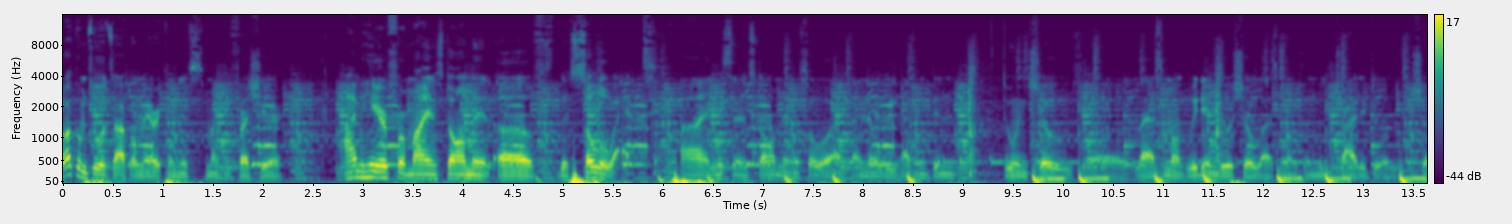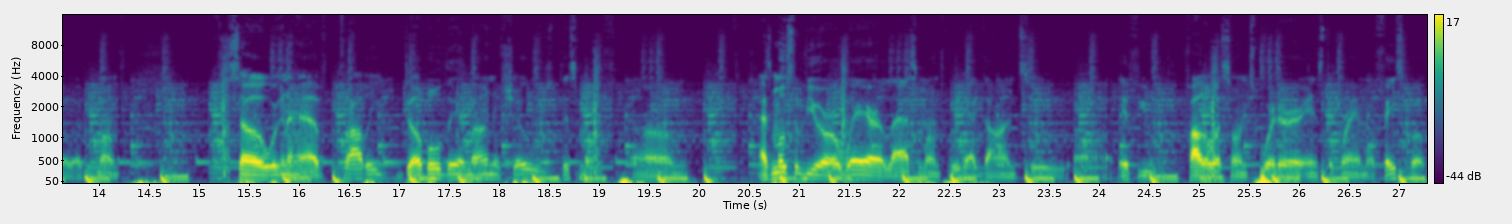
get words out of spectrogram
Welcome to Otaku American. This is Mykey Fresh here. I'm here for my installment of the Solo Act. Uh, and this installment of Solo Act. I know we haven't been doing shows uh, last month. We didn't do a show last month, and we try to do a show every month. So we're gonna have probably double the amount of shows this month. Um, as most of you are aware, last month we had gone to, uh, if you follow us on Twitter, Instagram, or Facebook,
